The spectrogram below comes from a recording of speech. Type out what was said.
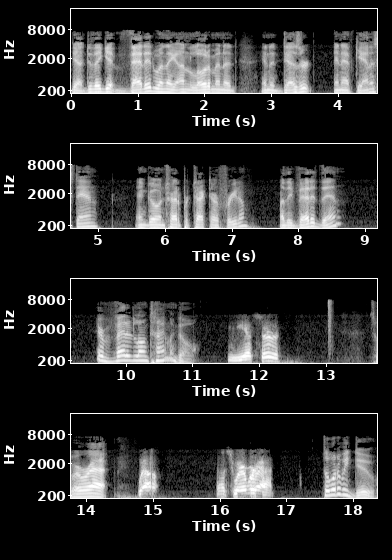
Yeah. Do they get vetted when they unload them in a in a desert in Afghanistan and go and try to protect our freedom? Are they vetted then? They're vetted a long time ago. Yes, sir. That's where we're at. Well, that's where we're at. So what do we do?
